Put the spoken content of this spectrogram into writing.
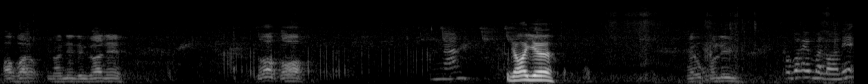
เอาก็นั่นนี่ดึงกันนี่น้อก็นั้นย่อเยอะ ให้อุปลิงเขาบอกให้มารอนี่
